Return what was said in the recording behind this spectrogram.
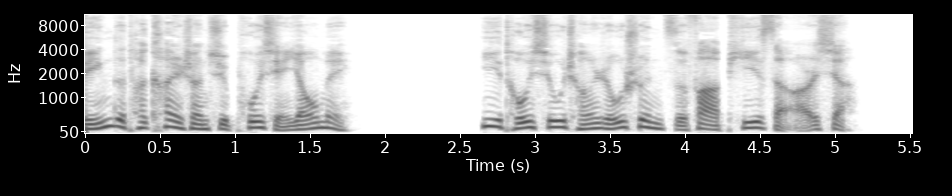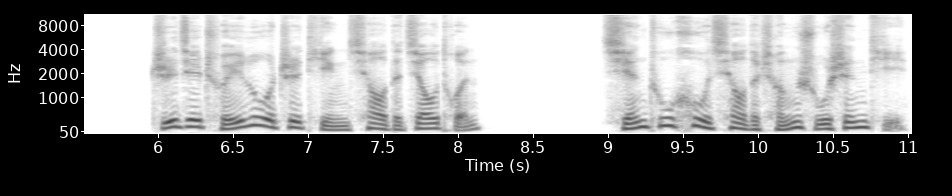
灵的她看上去颇显妖媚，一头修长柔顺紫发披散而下，直接垂落至挺翘的娇臀，前凸后翘的成熟身体，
